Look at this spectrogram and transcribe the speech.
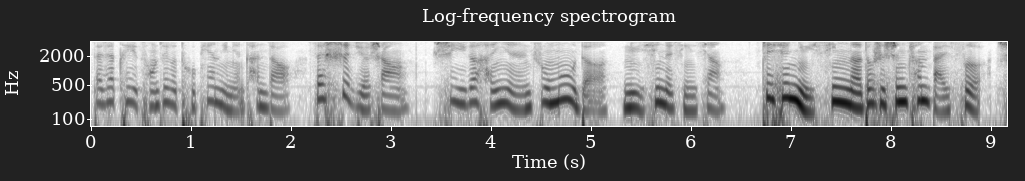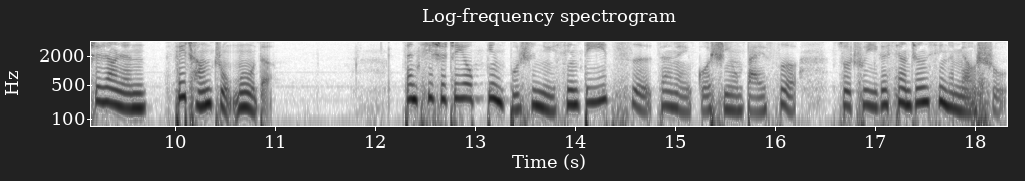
大家可以从这个图片里面看到，在视觉上是一个很引人注目的女性的形象。这些女性呢，都是身穿白色，是让人非常瞩目的。但其实这又并不是女性第一次在美国使用白色做出一个象征性的描述。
